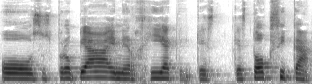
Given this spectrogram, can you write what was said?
o su propia energía que, es, que es tóxica.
